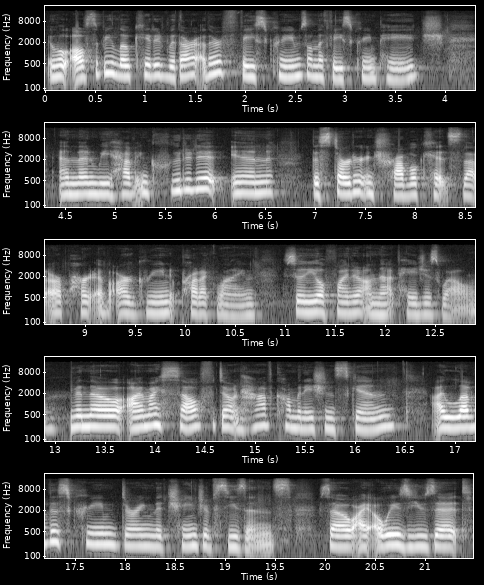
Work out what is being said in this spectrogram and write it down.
It will also be located with our other face creams on the face cream page. And then we have included it in the starter and travel kits that are part of our green product line. So you'll find it on that page as well. Even though I myself don't have combination skin, I love this cream during the change of seasons. So I always use it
